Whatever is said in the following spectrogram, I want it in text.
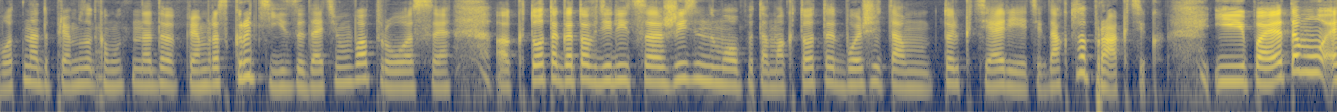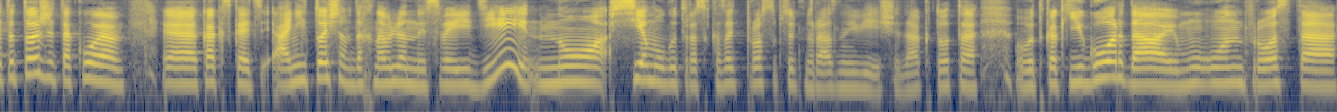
кого-то надо прям, кому-то надо прям раскрутить, задать ему вопросы. А, кто-то готов делиться жизненным опытом, а кто-то больше там только теоретик, да, кто-то практик. И поэтому это тоже такое, э, как сказать, они точно вдохновленные своей идеей, но все могут рассказать просто абсолютно разные вещи, да, кто-то, вот как Егор, да, ему он просто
